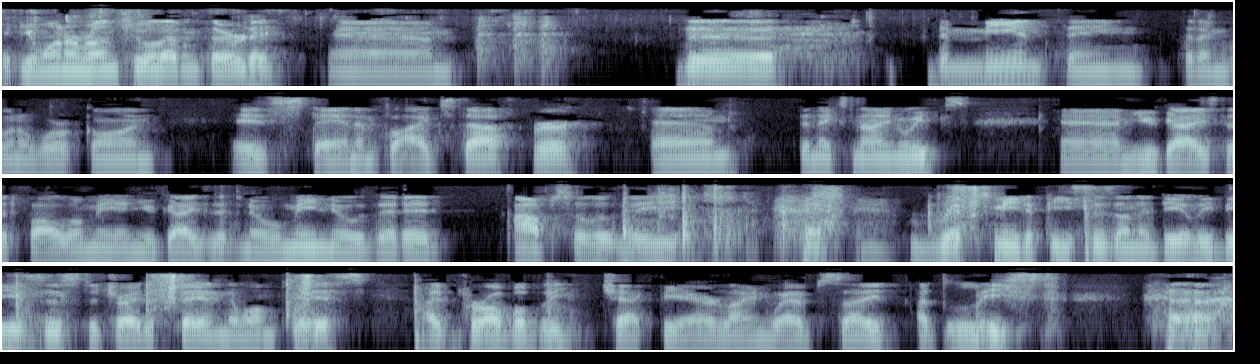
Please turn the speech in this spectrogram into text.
if you want to run to 11:30, um, the the main thing that I'm going to work on is staying in Flagstaff for um, the next nine weeks. Um, you guys that follow me and you guys that know me know that it absolutely rips me to pieces on a daily basis to try to stay in the one place. I probably check the airline website at least uh,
